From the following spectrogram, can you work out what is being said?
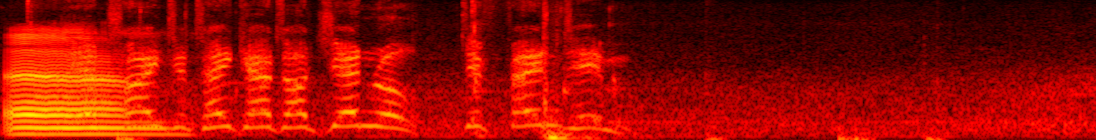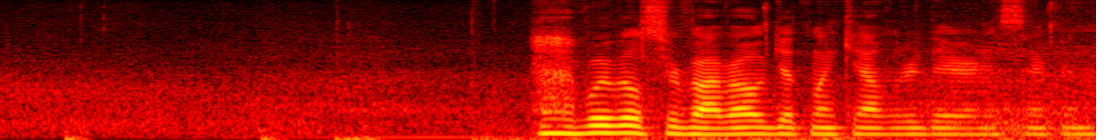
They're trying Um, to take out our general! Defend him! we will survive. I'll get my cavalry there in a second.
